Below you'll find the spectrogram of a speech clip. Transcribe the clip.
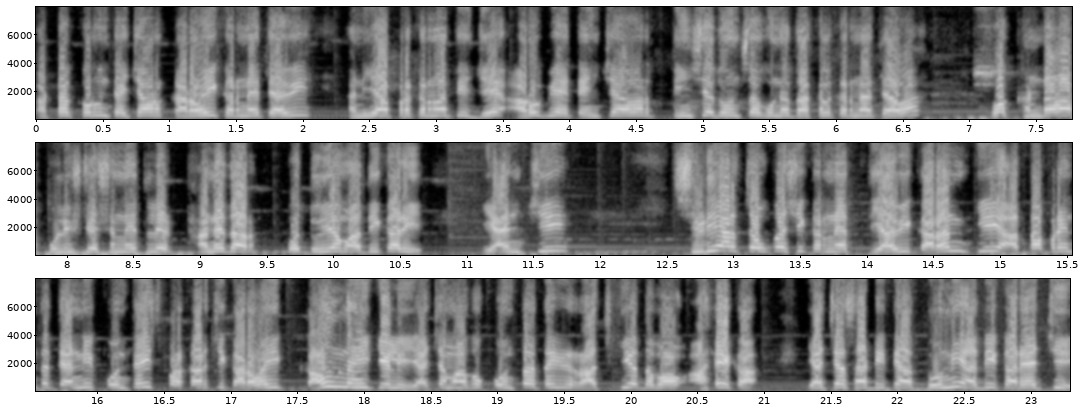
अटक करून त्याच्यावर कारवाई करण्यात यावी आणि या प्रकरणातील जे आरोपी आहे त्यांच्यावर तीनशे दोनचा गुन्हा दाखल करण्यात यावा. व खंडाळा पोलीस स्टेशन येथले ठाणेदार व दुय्यम अधिकारी यांची सीडीआर चौकशी करण्यात यावी. कारण की आतापर्यंत त्यांनी कोणत्याहीच प्रकारची कारवाई काऊन नाही केली? याच्या मागे कोणता तरी राजकीय दबाव आहे का? याच्यासाठी त्या दोन्ही अधिकाऱ्याची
